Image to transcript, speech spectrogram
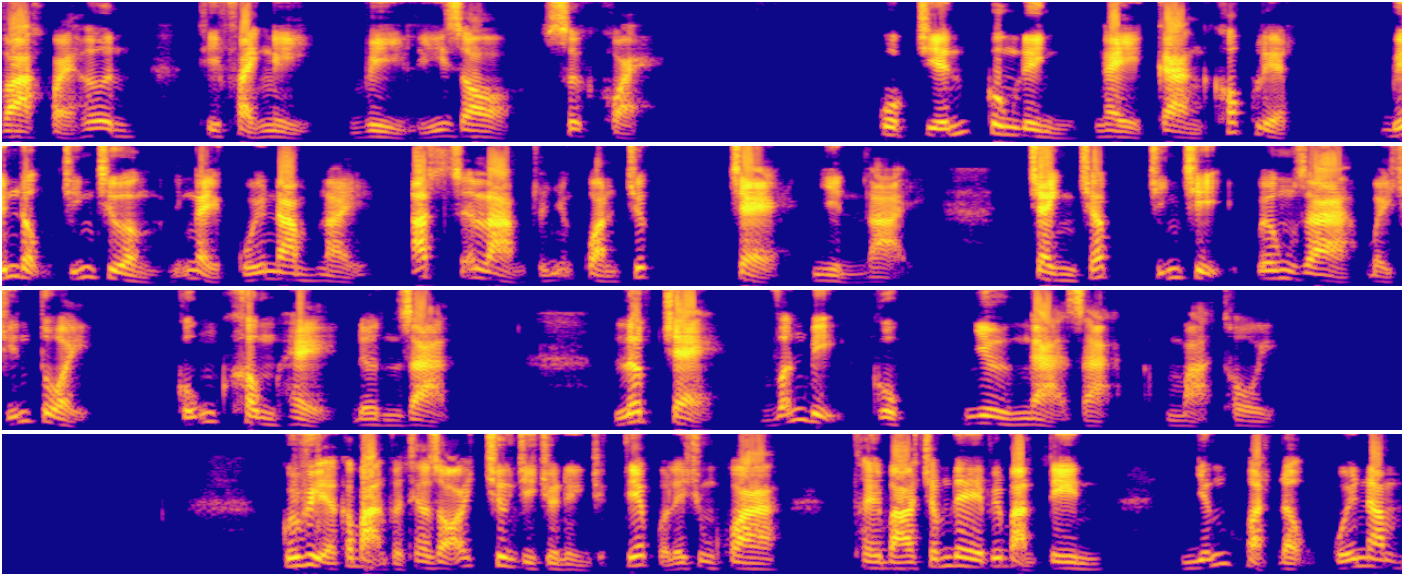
và khỏe hơn thì phải nghỉ vì lý do sức khỏe. Cuộc chiến cung đình ngày càng khốc liệt, biến động chính trường những ngày cuối năm này ắt sẽ làm cho những quan chức trẻ nhìn lại, tranh chấp chính trị với ông già 79 tuổi cũng không hề đơn giản lớp trẻ vẫn bị gục như ngả dạ mà thôi. Quý vị và các bạn vừa theo dõi chương trình truyền hình trực tiếp của Lê Trung Khoa, Thời báo chấm với bản tin những hoạt động cuối năm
